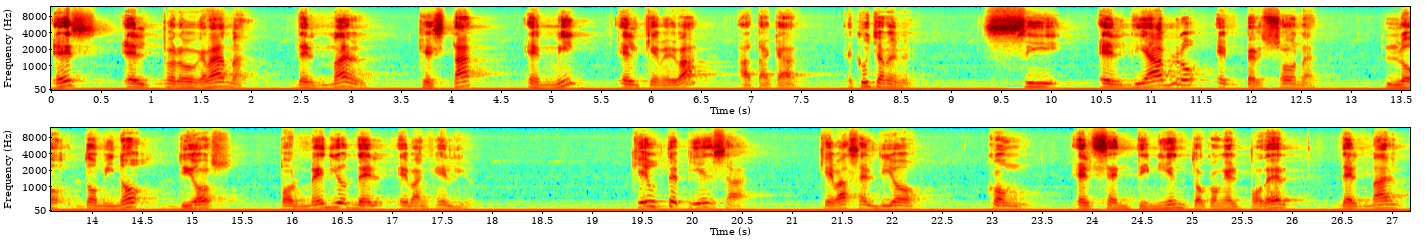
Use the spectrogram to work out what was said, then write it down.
es el programa del mal que está en mí el que me va a atacar. Escúchame, si el diablo en persona lo dominó Dios por medio del Evangelio, ¿qué usted piensa que va a ser Dios con el sentimiento, con el poder del mal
